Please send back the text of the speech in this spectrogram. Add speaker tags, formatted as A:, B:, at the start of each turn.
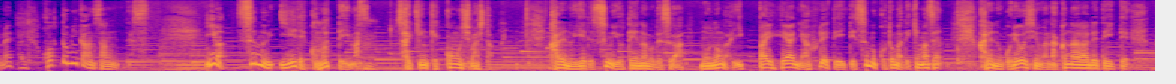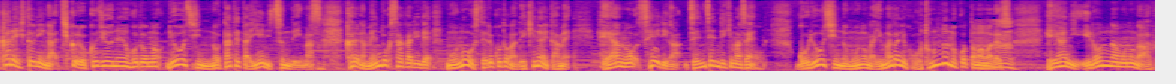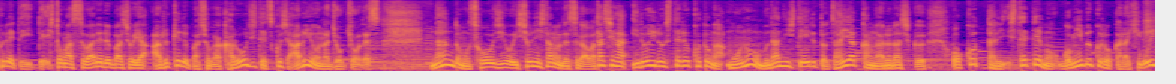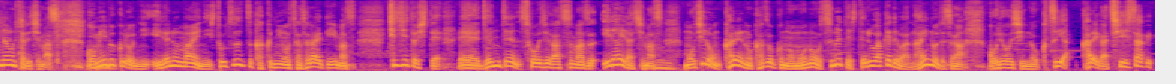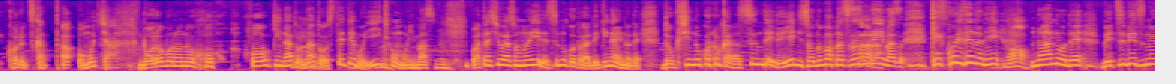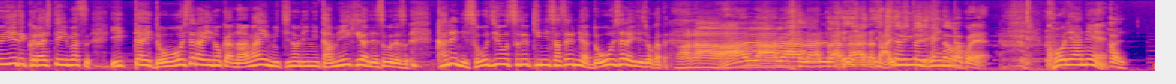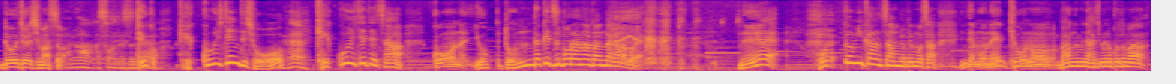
A: もね、ホットみかんさんです。今、住む家で困っています。最近結婚をしました。彼の家で住む予定なのですが、物がいっぱい部屋に溢れていて住むことができません。彼のご両親は亡くなられていて、彼一人が築60年ほどの両親の建てた家に住んでいます。彼がめんどくさがりで物を捨てることができないため、部屋の整理が全然できません。ご両親のものが未だにほとんど残ったままです。部屋にいろんなものが溢れていて、人が座れる場所や歩ける場所がかろうじて少しあるような状況です。何度も掃除を一緒にしたのですが、私がいろいろ捨てることが物を無駄にしていると罪悪感があるらしく、怒ったり捨ててもゴミ袋から拾い直したりします。ゴミ袋に入れる前に一つずつ確認をさせられています。父として、えー全然掃除が進まず、イライラします。もちろん彼の家族のものを全て捨てるわけではないのですが、ご両親の靴や彼が小さい頃使ったおもちゃ、ボロボロのほほうきなどなどを捨ててもいいと思います。私はその家で住むことができないので、独身の頃から住んでいる家にそのまま住んでいます。結婚してんのに
B: あ、
A: なので別々の家で暮らしています。一体どうしたらいいのか長い道のりにため息が出そうです。彼に掃除をする気にさせるにはどうしたらいいでしょうかって。
B: あら
A: あらららららら、大
B: 変だ
A: これ。こりゃね、
B: はい。
A: 同情しますわ。
B: うわそうですね。
A: っていうか、結婚してんでしょ、
B: ね
A: 結婚しててさ、こうな、よ、どんだけズボラな旦那かな、これ。ねえ。ホットみかんさんもでもさ、でもね、今日の番組の初めの言葉、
